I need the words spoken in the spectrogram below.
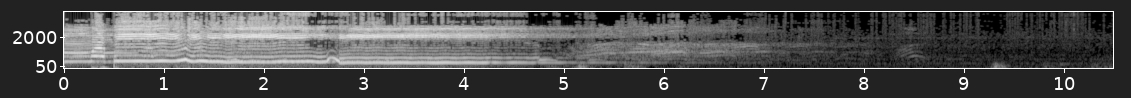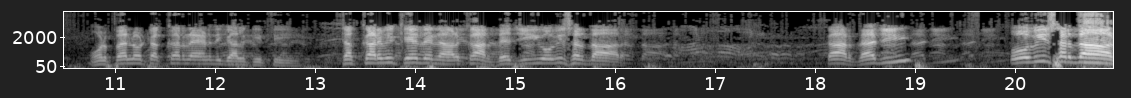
مبين. ہوں پہلو ٹکر لین کی گل کی ٹکر بھی کہ گھر دے جی وہ بھی سردار۔ گھر دا جی وہ بھی سردار۔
